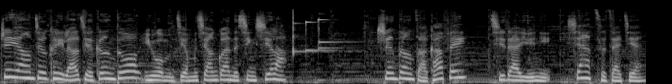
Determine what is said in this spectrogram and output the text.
这样就可以了解更多与我们节目相关的信息啦。生动早咖啡，期待与你下次再见。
